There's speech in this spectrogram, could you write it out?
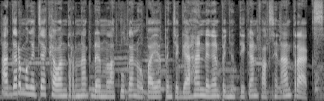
agar mengecek hewan ternak dan melakukan upaya pencegahan dengan penyuntikan vaksin antraks.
